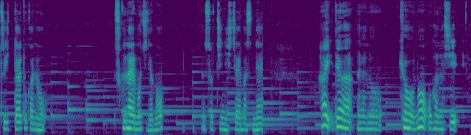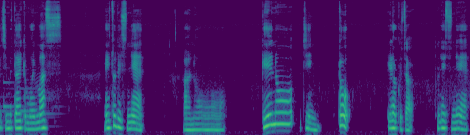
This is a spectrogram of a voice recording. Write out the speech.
ツイッターとかの少ない文字でも、そっちにしちゃいますね。はい。では、あの、今日のお話、始めたいと思います。えっ、とですね、あの芸能人とヤクザですね。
